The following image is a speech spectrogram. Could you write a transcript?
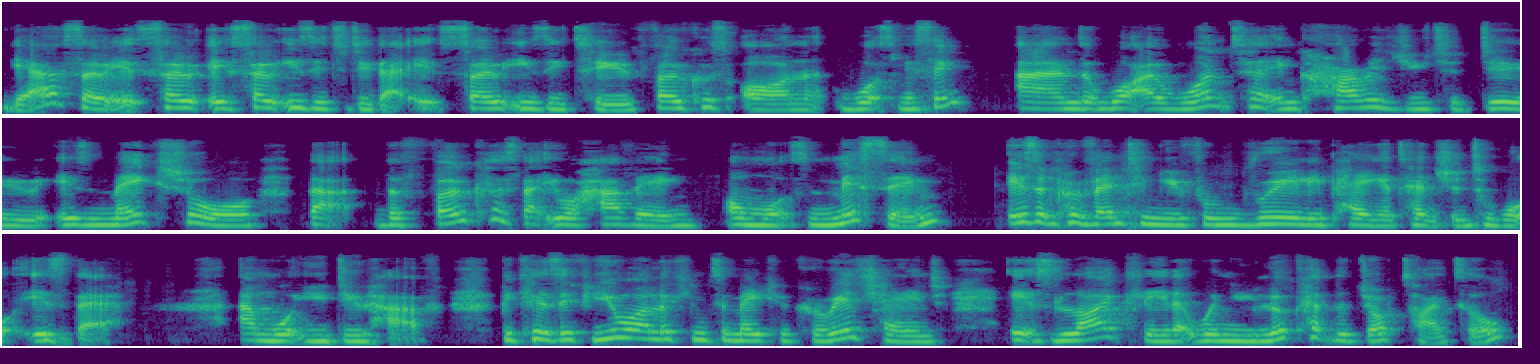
Yeah so it's so it's so easy to do that. It's so easy to focus on what's missing. And what I want to encourage you to do is make sure that the focus that you're having on what's missing isn't preventing you from really paying attention to what is there and what you do have. Because if you are looking to make a career change, it's likely that when you look at the job title,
